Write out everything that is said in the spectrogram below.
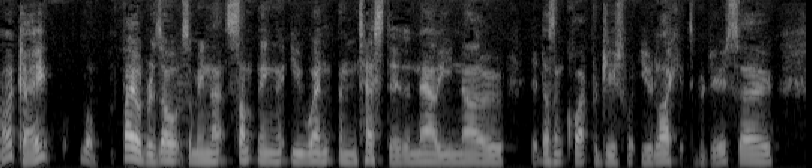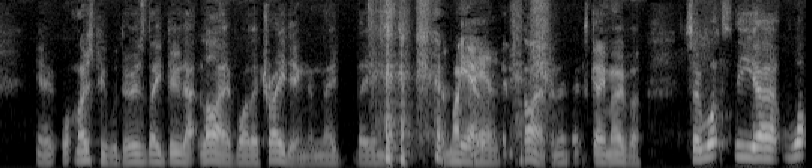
okay well failed results i mean that's something that you went and tested and now you know it doesn't quite produce what you'd like it to produce so you know what most people do is they do that live while they're trading, and they they end up yeah, yeah. time, and then it's game over. So what's the uh, what?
